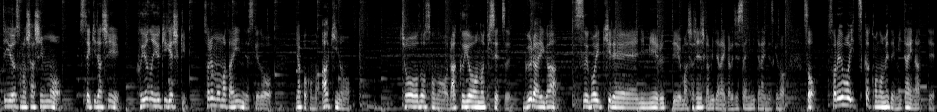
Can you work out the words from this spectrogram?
っていうその写真も素敵だし冬の雪景色それもまたいいんですけどやっぱこの秋のちょうどその落葉の季節ぐらいがすごい綺麗に見えるっていう、まあ写真しか見てないから実際に見てないんですけど、そう、それをいつかこの目で見たいなって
